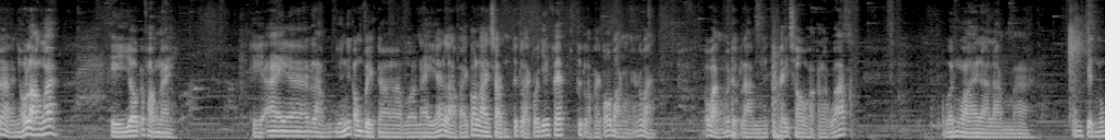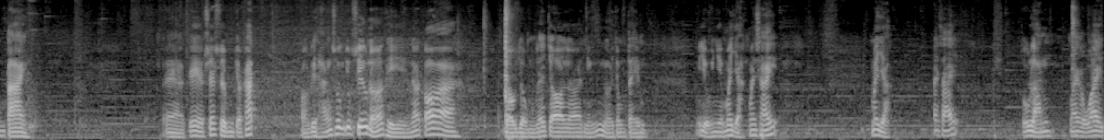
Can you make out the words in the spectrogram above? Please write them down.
cái nhổ lông á thì vô cái phòng này thì ai à, làm những cái công việc à, này là phải có license, tức là có giấy phép, tức là phải có bằng các bạn. Có bằng mới được làm những cái facial hoặc là quát bên ngoài là làm à, móng chân móng tay. Đây là cái accessory cho khách. Còn đi thẳng xuống chút xíu nữa thì nó có đồ dùng để cho những người trong tiệm. Ví dụ như máy giặt, máy sấy. Máy giặt, máy sấy, tủ lạnh, microwave.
